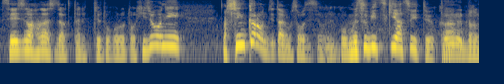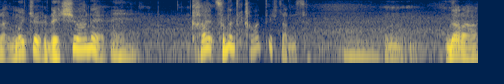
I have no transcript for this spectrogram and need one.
政治の話だったりっていうところと非常に、まあ、進化論自体もそうですよね、こう結びつきやすいというか。だからもう一度歴史はねえかそれで変わってきたんですよ。うん、だから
